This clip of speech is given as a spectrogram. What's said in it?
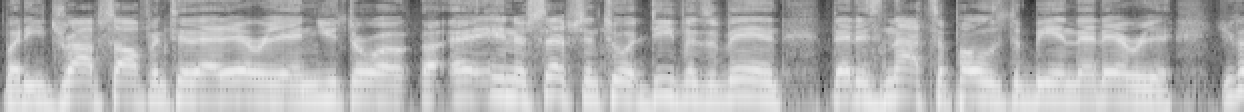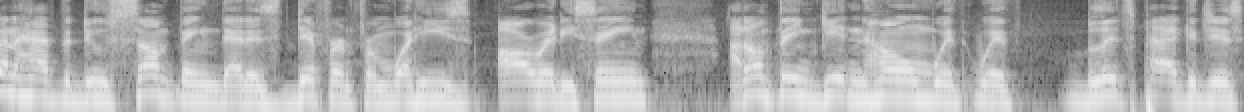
but he drops off into that area and you throw an interception to a defensive end that is not supposed to be in that area. You're going to have to do something that is different from what he's already seen. I don't think getting home with with blitz packages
